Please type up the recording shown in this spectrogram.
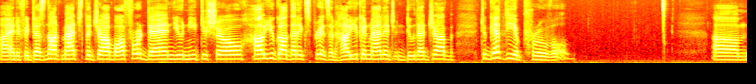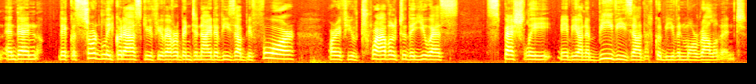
Uh, and if it does not match the job offer, then you need to show how you got that experience and how you can manage and do that job to get the approval. Um, and then they could, certainly could ask you if you've ever been denied a visa before or if you've traveled to the U.S., especially maybe on a B visa, that could be even more relevant.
